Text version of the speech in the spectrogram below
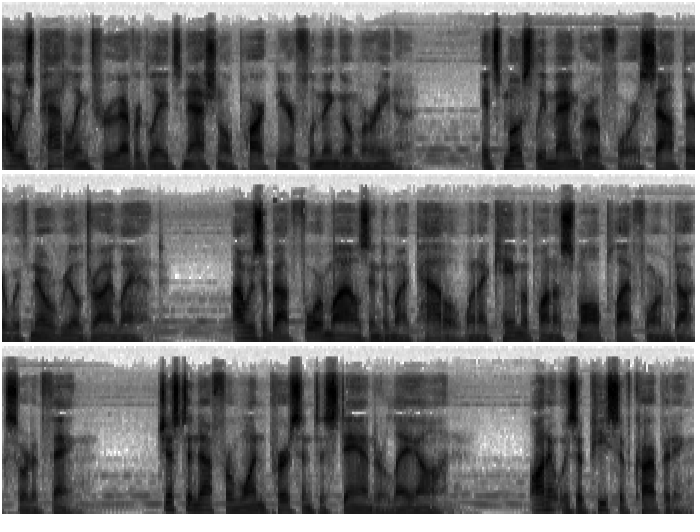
I was paddling through Everglades National Park near Flamingo Marina. It's mostly mangrove forests out there with no real dry land. I was about four miles into my paddle when I came upon a small platform dock sort of thing. Just enough for one person to stand or lay on. On it was a piece of carpeting,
